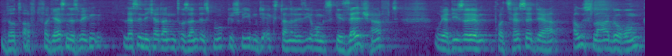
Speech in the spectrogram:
wird oft vergessen. Deswegen Lessenich hat ein interessantes Buch geschrieben, die Externalisierungsgesellschaft, wo er diese Prozesse der Auslagerung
